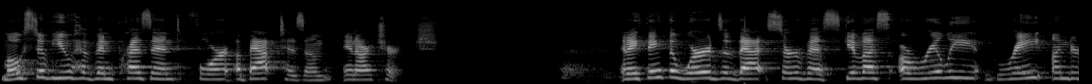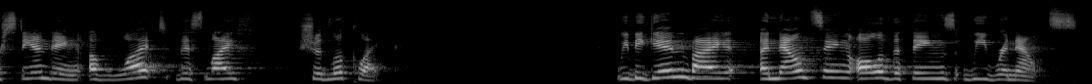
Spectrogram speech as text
Most of you have been present for a baptism in our church. And I think the words of that service give us a really great understanding of what this life should look like. We begin by announcing all of the things we renounce,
